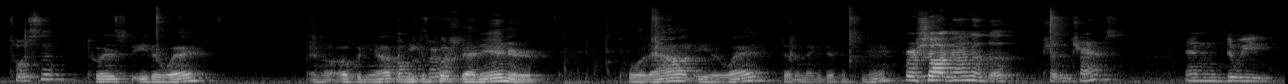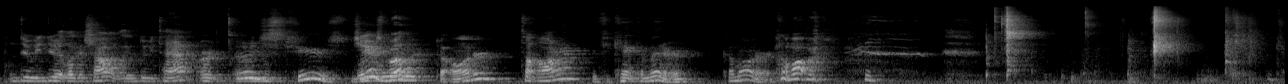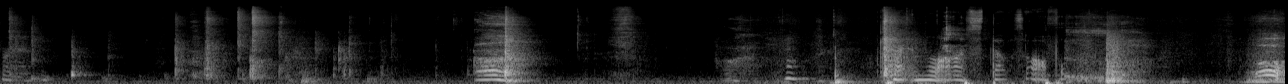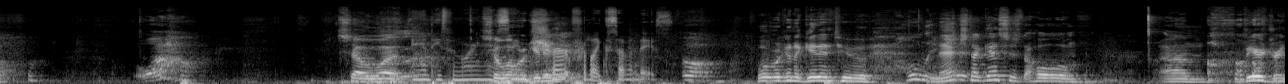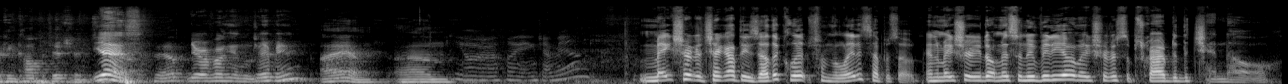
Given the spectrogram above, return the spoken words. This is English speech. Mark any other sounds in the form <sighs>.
Twist it. twist either way, and it'll open you up, and you can push that in or pull it out. Either way, doesn't make a difference to me. For a shotgun of the, tr- the tramps. And do we do we do it like a shot? Like do we tap or, or oh, we just cheers. Cheers, What- brother. To honor. to honor? If you can't come in her, come on her. Come on. <laughs> Trent. Trenton <sighs> lost. That was awful. Oh. Wow. So what? And he's been wearing the So what same we're getting shirt at- for like seven days. Oh. What we're gonna get into Holy next, shit. I guess, is the whole um, <laughs> beer drinking competition. Yes. Yep, You're a fucking champion. I am. Um, You want a fucking champion? Make sure to check out these other clips from the latest episode. And to make sure you don't miss a new video, make sure to subscribe to the channel.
